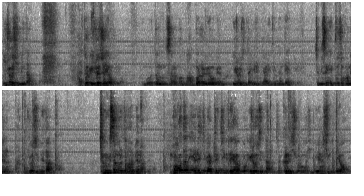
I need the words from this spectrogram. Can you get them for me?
이루어집니다 말대로 이루어져요 뭐 어떤 사람은 만 번을 외우면 이루어진다 이런 이야기도 있는데 정성이 부족하면 안 이루어집니다 정성을 다하면 모든 에너지가 결집이 되어갖고 이루어진다. 자, 그런 식으로 이해하시면 돼요.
